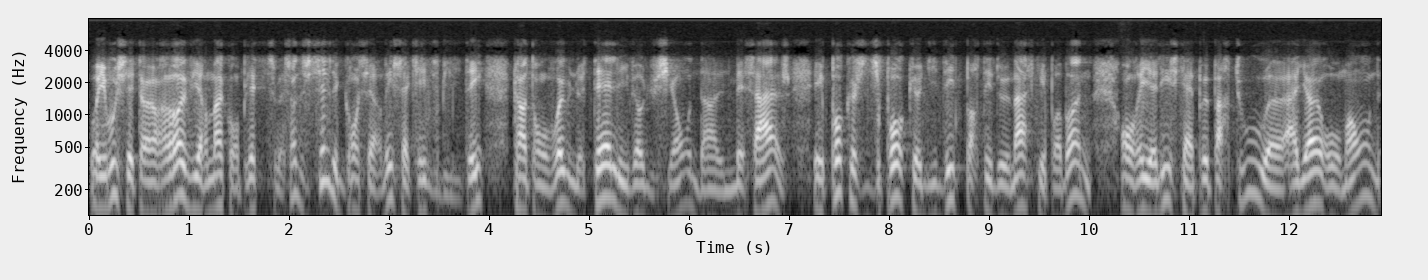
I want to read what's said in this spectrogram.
voyez-vous, c'est un revirement complet de situation. Difficile de conserver sa crédibilité quand on voit une telle évolution dans le message. Et pas que je dis pas que l'idée de porter deux masques n'est pas bonne. On réalise qu'un peu partout euh, ailleurs au monde,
